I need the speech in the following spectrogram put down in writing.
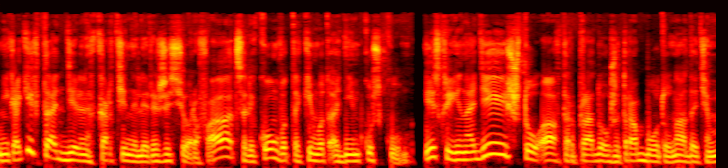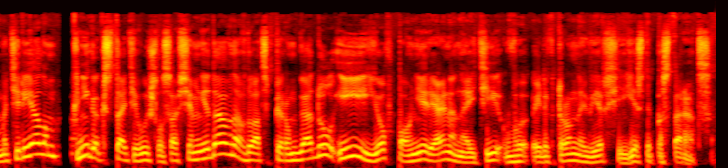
Не каких-то отдельных картин или режиссеров, а целиком вот таким вот одним куском. Искренне надеюсь, что автор продолжит работу над этим материалом. Книга, кстати, вышла совсем недавно, в 2021 году, и ее вполне реально найти в электронной версии, если постараться.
